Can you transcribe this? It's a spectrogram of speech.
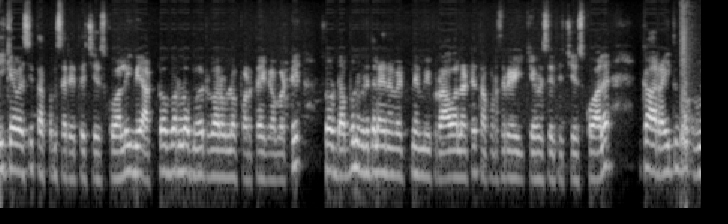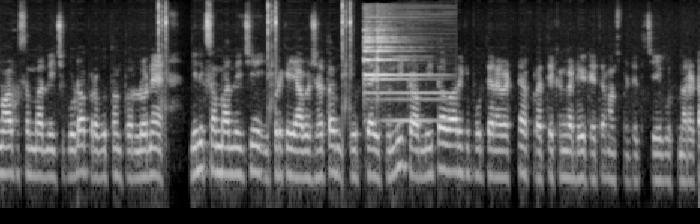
ఈ కేవైసీ తప్పనిసరి అయితే చేసుకోవాలి. ఇవి అక్టోబర్లో మొదటి వారంలో పడతాయి కాబట్టి సో డబ్బులు విడుదలైన వెంటనే మీకు రావాలంటే తప్పనిసరిగా ఈ కేవైసీ అయితే చేసుకోవాలి. ఇంకా రైతు రుణాలకు సంబంధించి కూడా ప్రభుత్వం త్వరలోనే దీనికి సంబంధించి ఇప్పటికే యాభై శాతం పూర్తి అవుతుంది. ఇక మిగతా వారికి పూర్తి అయిన వెంటనే ప్రత్యేకంగా డేట్ అయితే అనౌన్స్మెంట్ అయితే చేయబోతున్నారట.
